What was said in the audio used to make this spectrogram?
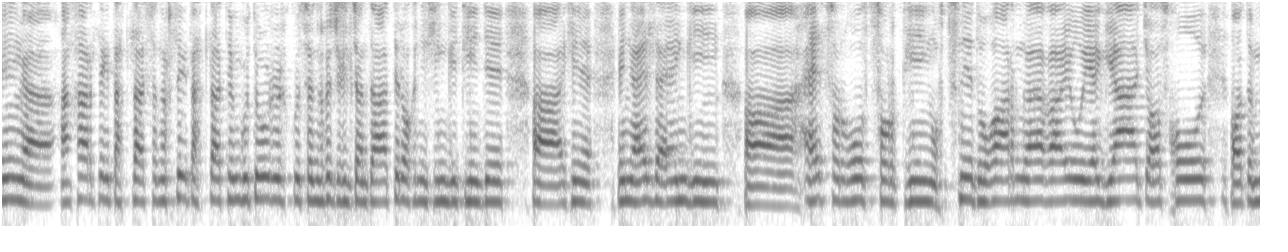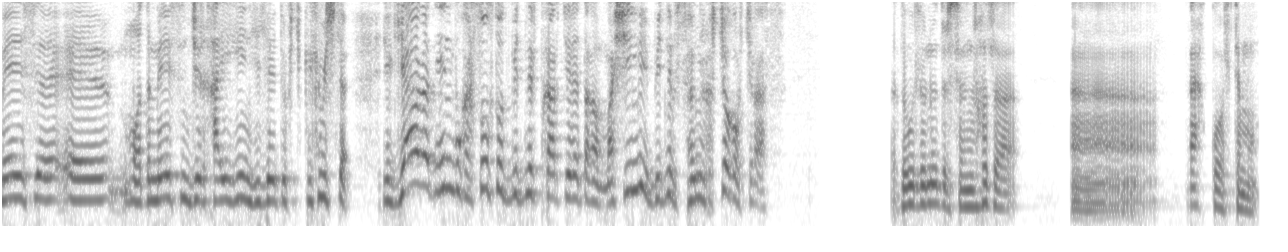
энэ анхаарлыг татлаа, сонирхлыг татлаа тэнгуут өөр өөрөхгүй сонирхож эхэлж байгаа. Тэр охины хин гэдгийг те энэ аль ангийн аль сургуульд сурдгийн утасны дугаар нь байгаа юу? Яг яаж олох уу? Одоо месс э, одоо мессенжер хаягийг хилээд өгч гэх юм шлээ. Яг яагаад энэ бүх асуултууд биднэрт гарч ирээд байгаа машиныг бид нэр сонирхож байгаа учраас. Тэгвэл өнөөдөр сонирхол аа байхгүй бол тийм үү.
